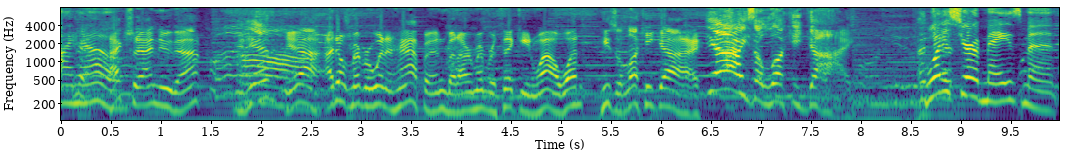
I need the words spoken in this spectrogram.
I know. Actually, I knew that. You did? Yeah, I don't remember when it happened, but I remember thinking, "Wow, what? He's a lucky guy." Yeah, he's a lucky guy. what is your amazement?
